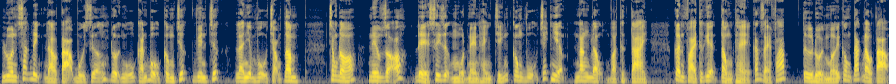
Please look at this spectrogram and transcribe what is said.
luôn xác định đào tạo bồi dưỡng đội ngũ cán bộ công chức, viên chức là nhiệm vụ trọng tâm. Trong đó nêu rõ để xây dựng một nền hành chính công vụ trách nhiệm, năng động và thực tài, cần phải thực hiện tổng thể các giải pháp từ đổi mới công tác đào tạo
